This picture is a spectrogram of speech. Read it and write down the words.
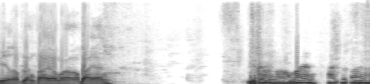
Hirap lang tayo mga kabayan. Yan mga kabayan, sato tayo.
